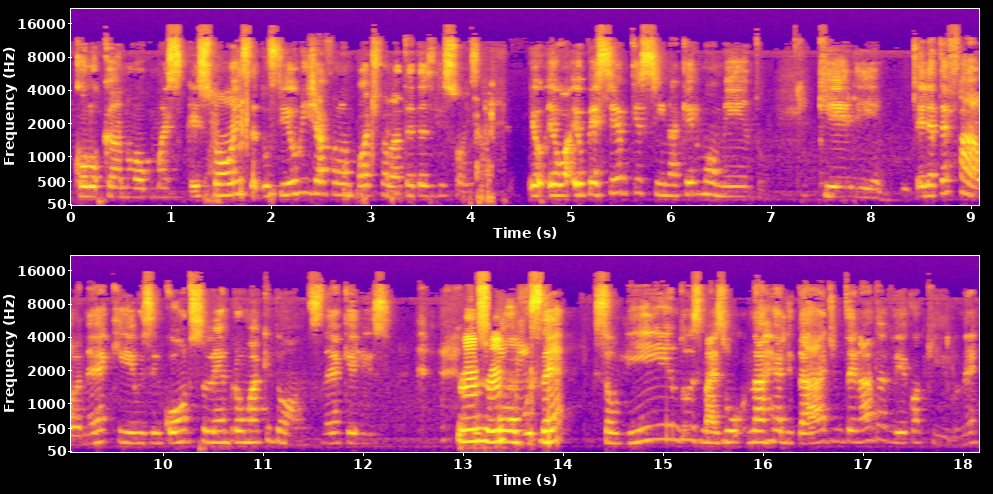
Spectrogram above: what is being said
colocando algumas questões do filme e já falando, pode falar até das lições. Eu, eu, eu percebo que, assim, naquele momento que ele, ele até fala, né, que os encontros lembram o McDonald's, né, aqueles uhum. os pombos, né? Que são lindos, mas na realidade não tem nada a ver com aquilo, né?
